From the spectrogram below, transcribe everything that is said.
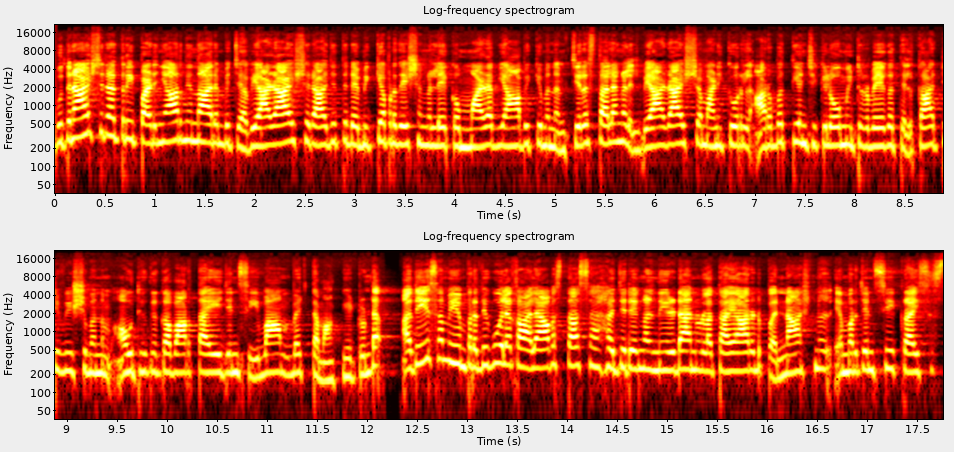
ബുധനാഴ്ച രാത്രി പടിഞ്ഞാറ് നിന്നാരംഭിച്ച് വ്യാഴാഴ്ച രാജ്യത്തിന്റെ മിക്ക പ്രദേശങ്ങളിലേക്കും മഴ വ്യാപിക്കുമെന്നും ചില സ്ഥലങ്ങളിൽ വ്യാഴാഴ്ച മണിക്കൂറിൽ അറുപത്തിയഞ്ച് കിലോമീറ്റർ വേഗത്തിൽ കാറ്റ് വീശുമെന്നും ഔദ്യോഗിക വാർത്താ ഏജൻസി വാം വ്യക്തമാക്കിയിട്ടുണ്ട്. അതേസമയം പ്രതികൂല കാലാവസ്ഥാ സാഹചര്യങ്ങൾ നേരിടാനുള്ള തയ്യാറെടുപ്പ് national emergency crisis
